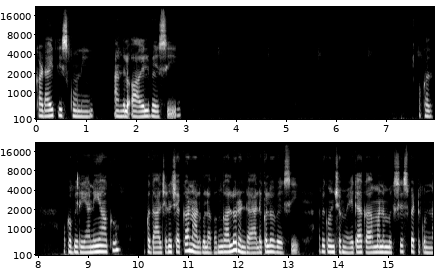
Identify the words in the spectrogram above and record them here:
కడాయి తీసుకొని అందులో ఆయిల్ వేసి ఒక ఒక బిర్యానీ ఆకు ఒక దాల్చిన చెక్క నాలుగు లవంగాలు రెండు యాలకులు వేసి అవి కొంచెం వేగాక మనం మిక్స్ చేసి పెట్టుకున్న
